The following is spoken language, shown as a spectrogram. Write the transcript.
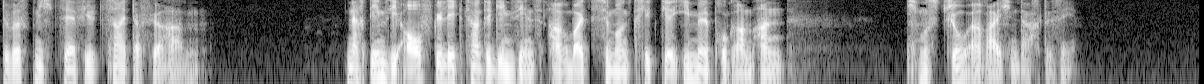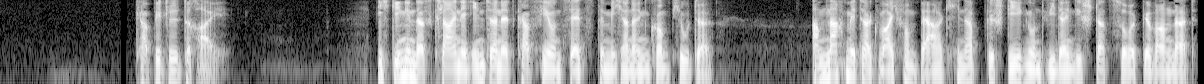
du wirst nicht sehr viel Zeit dafür haben. Nachdem sie aufgelegt hatte, ging sie ins Arbeitszimmer und klickte ihr E-Mail-Programm an. Ich muss Joe erreichen, dachte sie. Kapitel 3 Ich ging in das kleine Internetcafé und setzte mich an einen Computer. Am Nachmittag war ich vom Berg hinabgestiegen und wieder in die Stadt zurückgewandert.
